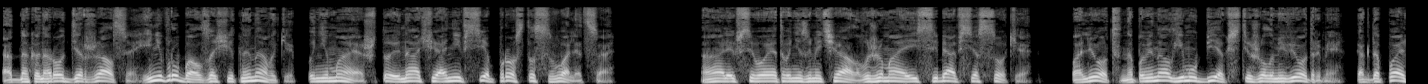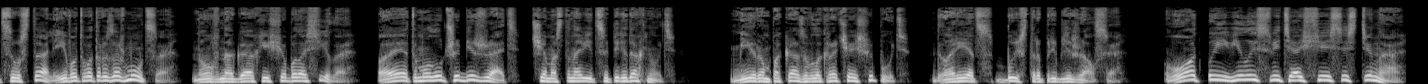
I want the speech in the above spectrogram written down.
Однако народ держался и не врубал защитные навыки, понимая, что иначе они все просто свалятся. Алекс всего этого не замечал, выжимая из себя все соки. Полет напоминал ему бег с тяжелыми ведрами, когда пальцы устали и вот-вот разожмутся, но в ногах еще была сила, поэтому лучше бежать, чем остановиться передохнуть. Миром показывала кратчайший путь. Дворец быстро приближался. Вот появилась светящаяся стена,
